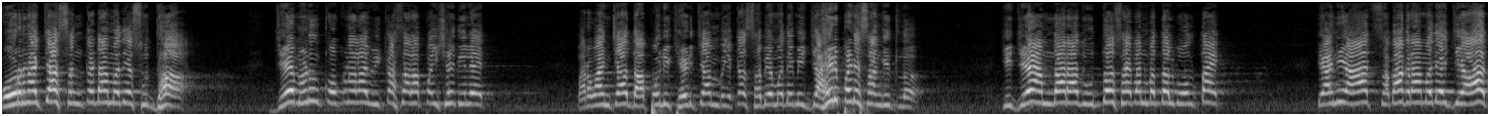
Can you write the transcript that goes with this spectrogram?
कोरोनाच्या संकटामध्ये सुद्धा जे म्हणून कोकणाला विकासाला पैसे दिलेत परवांच्या दापोली खेडच्या एका सभेमध्ये मी जाहीरपणे सांगितलं की जे आमदार आज उद्धव साहेबांबद्दल बोलतायत त्यांनी आज सभागृहामध्ये जे आज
